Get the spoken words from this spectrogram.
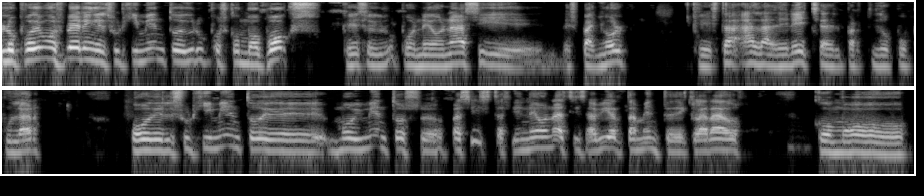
Lo podemos ver en el surgimiento de grupos como Vox, que es el grupo neonazi español, que está a la derecha del Partido Popular, o del surgimiento de movimientos eh, fascistas y neonazis abiertamente declarados como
